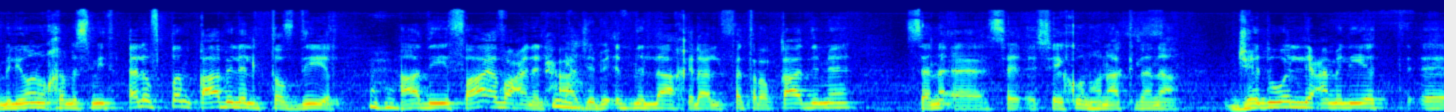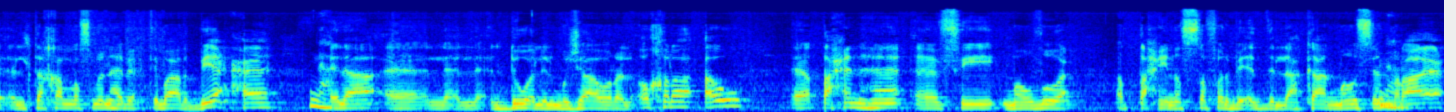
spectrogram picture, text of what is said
مليون وخمسمائة ألف طن قابلة للتصدير هذه فائضة عن الحاجة. بإذن الله خلال الفترة القادمة آه، سيكون هناك لنا جدول لعملية آه، التخلص منها باعتبار بيعها نعم. إلى آه، الدول المجاورة الأخرى أو طحنها في موضوع الطحين الصفر بإذن الله كان موسم نعم. رائع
